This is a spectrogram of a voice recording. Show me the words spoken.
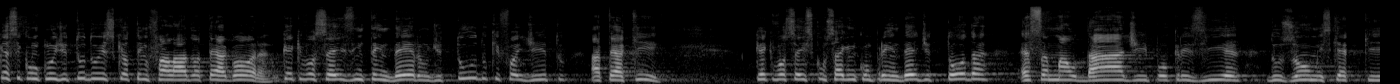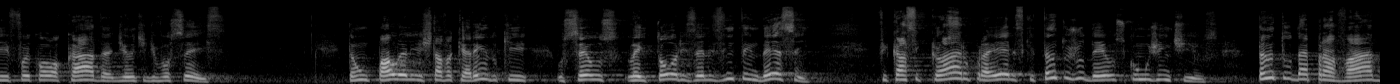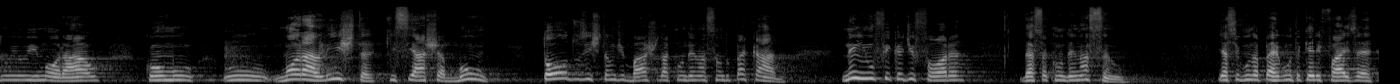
que se conclui de tudo isso que eu tenho falado até agora? O que é que vocês entenderam de tudo que foi dito até aqui? O que é que vocês conseguem compreender de toda essa maldade e hipocrisia dos homens que, é, que foi colocada diante de vocês? Então, Paulo ele estava querendo que os seus leitores eles entendessem, ficasse claro para eles que tanto judeus como gentios, tanto o depravado e o imoral, como o moralista que se acha bom, todos estão debaixo da condenação do pecado. Nenhum fica de fora dessa condenação. E a segunda pergunta que ele faz é:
